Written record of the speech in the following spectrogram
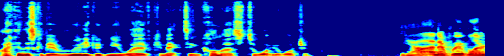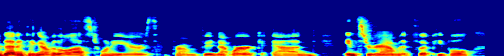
I think this could be a really good new way of connecting commerce to what you're watching. Yeah, and if we've learned anything over the last 20 years from Food Network and Instagram, it's that people –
